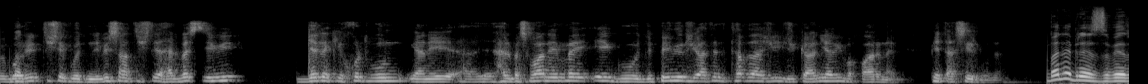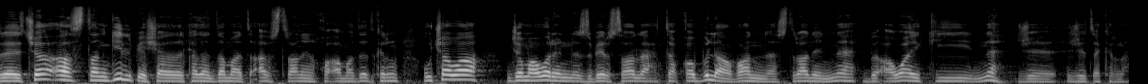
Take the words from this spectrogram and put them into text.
bi borîn tiştê gundnivîsan tiştê helbestî wî gelekî xurt bûn yani helbestvanê me ê gu di pêwîr jiyatin tevda jî jikaniya wî bixwarin e pê tesîr bûne. بەێ برێزبێرە چە ئاستەنگیل پێشادەکە دەمات ئەفسترانێن خۆ ئامادەت کردن و چاوە جەماوەرن زبێر ساە تەقبللاوان ئەسترانێن نە بە ئاوایکی نە ژێتەکردە.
